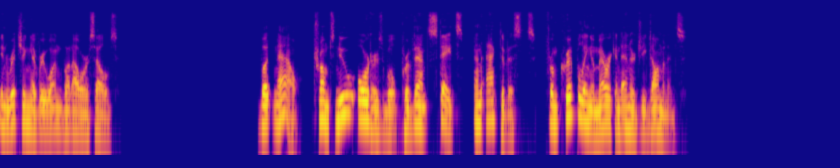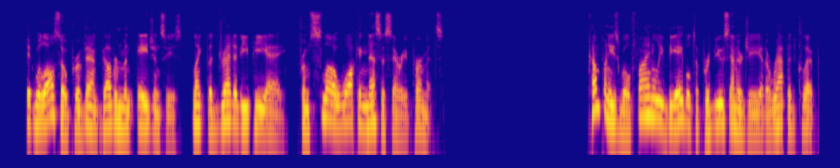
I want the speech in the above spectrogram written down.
enriching everyone but ourselves. But now, Trump's new orders will prevent states and activists from crippling American energy dominance. It will also prevent government agencies, like the dreaded EPA, from slow-walking necessary permits. Companies will finally be able to produce energy at a rapid clip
